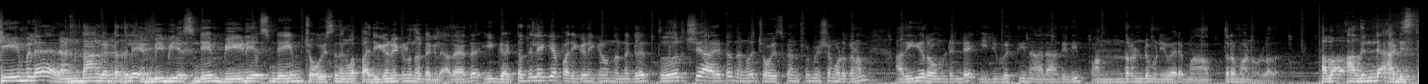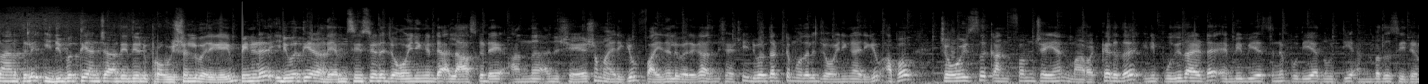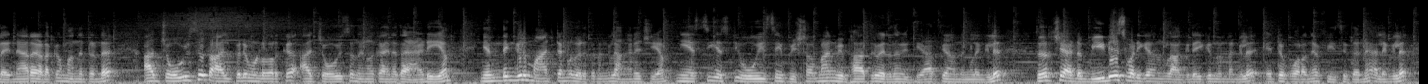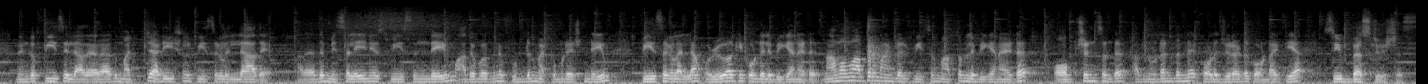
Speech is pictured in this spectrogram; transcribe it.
സ്കീമിലെ രണ്ടാം ഘട്ടത്തിലെ M B B എസിന്റെയും ബി ഡി എസിന്റെയും ചോയ്സ് നിങ്ങൾ പരിഗണിക്കണമെന്നുണ്ടെങ്കിൽ അതായത് ഈ ഘട്ടത്തിലേക്ക് പരിഗണിക്കണമെന്നുണ്ടെങ്കിൽ തീർച്ചയായിട്ടും നിങ്ങൾ ചോയ്സ് കൺഫർമേഷൻ കൊടുക്കണം. അത് ഈ റൗണ്ടിന്റെ ഇരുപത്തിനാലാം തീയതി പന്ത്രണ്ട് മണി വരെ മാത്രമാണുള്ളത്. അപ്പോൾ അതിന്റെ അടിസ്ഥാനത്തിൽ ഇരുപത്തി അഞ്ചാം തീയതി ഒരു പ്രൊവിഷനിൽ വരികയും പിന്നീട് ഇരുപത്തിയേഴാം തീയതി എം സി സിയുടെ ജോയിനിങ്ങിന്റെ ലാസ്റ്റ് ഡേ അന്ന് അതിന് ശേഷമായിരിക്കും ഫൈനൽ വരിക. അതിനുശേഷം ഇരുപത്തെട്ട് മുതൽ ജോയിനിങ് ആയിരിക്കും. അപ്പോൾ ചോയ്സ് കൺഫേം ചെയ്യാൻ മറക്കരുത്. ഇനി പുതിയതായിട്ട് എം ബി ബി എസിന് പുതിയ നൂറ്റി അൻപത് സീറ്റുകൾ എൻ ആർ അടക്കം വന്നിട്ടുണ്ട്. ആ ചോയ്സ് താല്പര്യമുള്ളവർക്ക് ആ ചോയ്സ് നിങ്ങൾക്ക് അതിനകത്ത് ആഡ് ചെയ്യാം. എന്തെങ്കിലും മാറ്റങ്ങൾ വരുത്തണമെങ്കിൽ അങ്ങനെ ചെയ്യാം. ഇനി S C S T O E C fisherman വിഭാഗത്തിൽ വരുന്ന വിദ്യാർത്ഥിയാണ് നിങ്ങളെങ്കിൽ തീർച്ചയായിട്ടും ബി ഡി എസ് പഠിക്കാൻ നിങ്ങൾ ആഗ്രഹിക്കുന്നുണ്ടെങ്കിൽ ഏറ്റവും കുറഞ്ഞ ഫീസിൽ തന്നെ. അല്ലെങ്കിൽ നിങ്ങൾക്ക് ഫീസ് ഇല്ലാതെ അതായത് മറ്റ് അഡീഷണൽ ഫീസുകൾ ഇല്ലാതെ അതായത് മിസലേനിയസ് ഫീസിന്റെയും അതേപോലെ തന്നെ ഫുഡും അക്കോമഡേഷന്റെയും ഫീസുകളെല്ലാം ഒഴിവാക്കിക്കൊണ്ട് ലഭിക്കാനായിട്ട് നാമമാത്രമായിട്ടുള്ള ഒരു ഫീസ് മാത്രം ലഭിക്കാനായിട്ട് ഓപ്ഷൻസ് ഉണ്ട്. അതിനുടൻ തന്നെ കോളേജുമായിട്ട് കോൺടാക്ട് ചെയ്യുക. സി ബെസ്റ്റ് വിഷസ്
